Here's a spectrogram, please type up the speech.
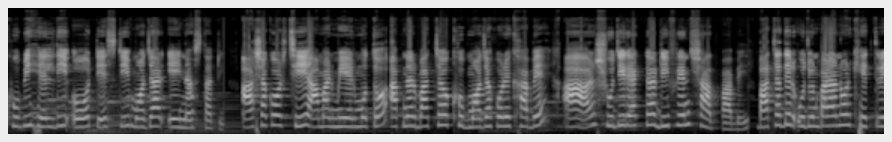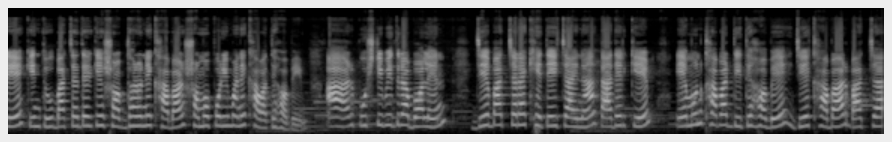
খুবই হেলদি ও টেস্টি মজার এই নাস্তাটি। আশা করছি আমার মেয়ের মতো আপনার বাচ্চাও খুব মজা করে খাবে আর সুজির একটা ডিফারেন্ট স্বাদ পাবে। বাচ্চাদের ওজন বাড়ানোর ক্ষেত্রে কিন্তু বাচ্চাদেরকে সব ধরনের খাবার সমপরিমাণে খাওয়াতে হবে। আর পুষ্টিবিদরা বলেন, যে বাচ্চারা খেতেই চায় না, তাদেরকে এমন খাবার দিতে হবে যে খাবার বাচ্চা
